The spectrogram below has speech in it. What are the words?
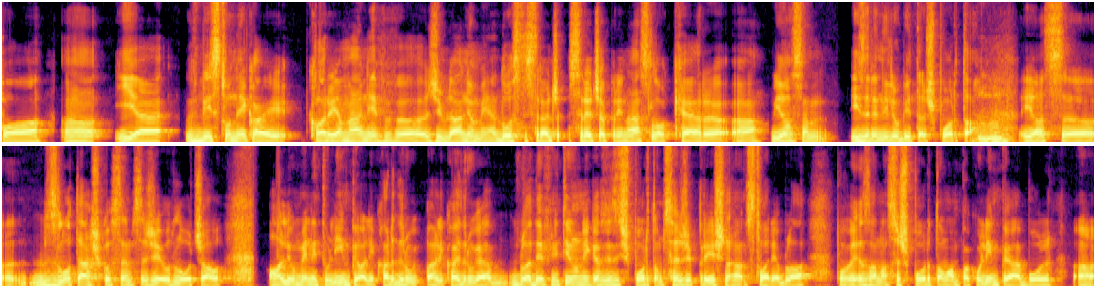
pa uh, je v bistvu nekaj, kar je meni v življenju mi je dosti sreče, sreče prineslo, ker uh, jaz sem izredni ljubitelj športa. Mm -hmm. Jaz uh, zelo težko sem se že odločal, ali omeniti Olimpijo ali, dru ali kaj drugega. Bilo je definitivno nekaj v zvezi s športom, se že prejšnja stvar je bila povezana s športom, ampak Olimpija je bolj. Uh,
